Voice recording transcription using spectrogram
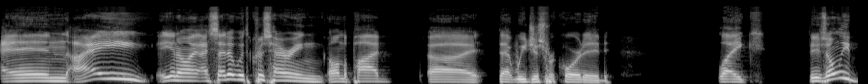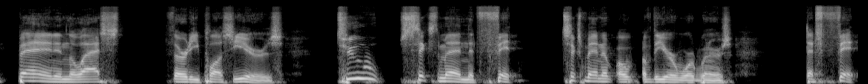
And I, you know, I, I said it with Chris Herring on the pod uh, that we just recorded. Like, there's only been in the last 30 plus years, two sixth men that fit, six men of, of the year award winners that fit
